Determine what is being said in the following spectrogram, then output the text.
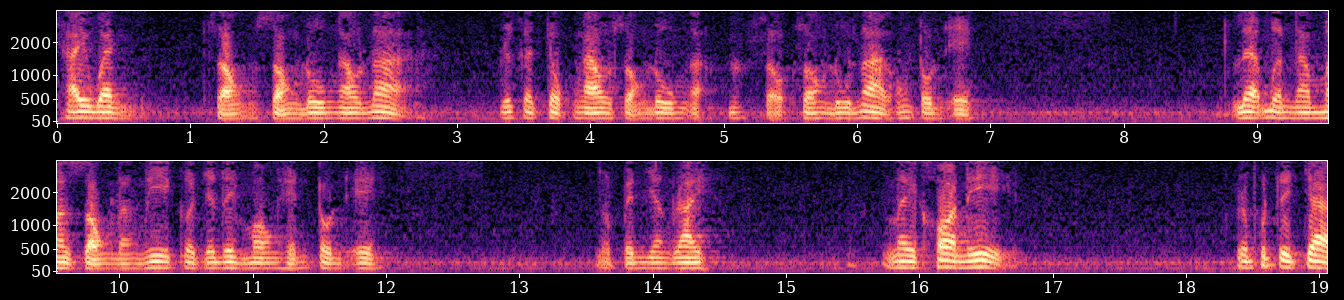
ใช้แว่นส่องส่องดูเงาหน้า หรือกระจกเงาส่องดูส่องดูหน้าของตนเอง และเมื่อนำมาส่องดังนี้ก็จะได้มองเห็นตนเองว่าเป็นอย่างไร ในข้อนี้ พระพุทธเจ้า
